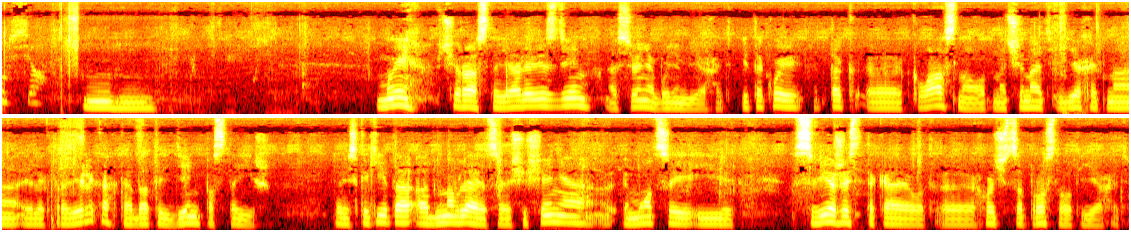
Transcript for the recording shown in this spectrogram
Все. Мгм. Мы вчера стояли весь день, а сегодня будем ехать. И такой так э, классно вот начинать ехать на электровеликах, когда ты день постоишь. То есть какие-то обновляются ощущения, эмоции и свежесть такая вот. э, хочется просто вот ехать.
